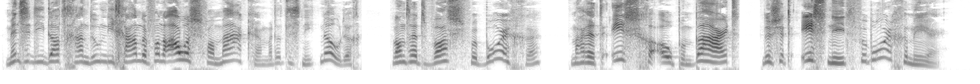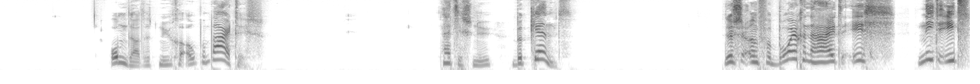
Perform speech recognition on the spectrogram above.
mensen die dat gaan doen, die gaan er van alles van maken, maar dat is niet nodig. Want het was verborgen, maar het is geopenbaard, dus het is niet verborgen meer. Omdat het nu geopenbaard is. Het is nu bekend. Dus een verborgenheid is niet iets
